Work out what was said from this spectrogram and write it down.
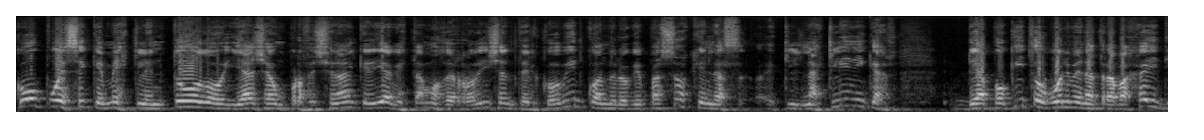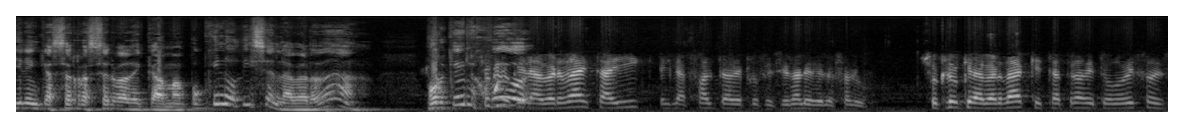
¿Cómo puede ser que mezclen todo y haya un profesional que diga que estamos de rodilla ante el COVID cuando lo que pasó es que en las, clínicas de a poquito vuelven a trabajar y tienen que hacer reserva de cama? ¿Por qué no dicen la verdad? ¿Por qué el Yo creo que la verdad está ahí, es la falta de profesionales de la salud. Yo creo que la verdad que está atrás de todo eso es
